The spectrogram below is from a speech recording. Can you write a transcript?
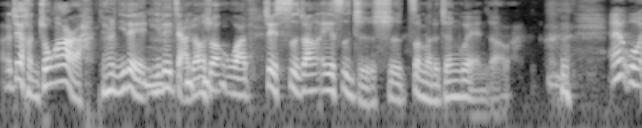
呃，这很中二啊！就是你得你得假装说，哇，这四张 A 四纸是这么的珍贵，你知道吧？哎，我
